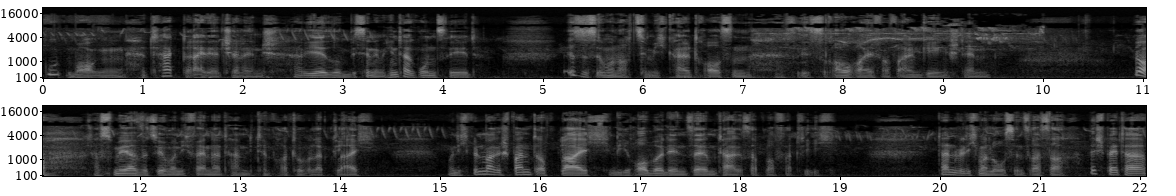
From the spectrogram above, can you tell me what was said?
Guten Morgen, Tag 3 der Challenge. Wie ihr so ein bisschen im Hintergrund seht, ist es immer noch ziemlich kalt draußen. Es ist raureif auf allen Gegenständen. Ja, das Meer wird sich aber nicht verändert haben, die Temperatur bleibt gleich. Und ich bin mal gespannt, ob gleich die Robbe denselben Tagesablauf hat wie ich. Dann will ich mal los ins Wasser. Bis später.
